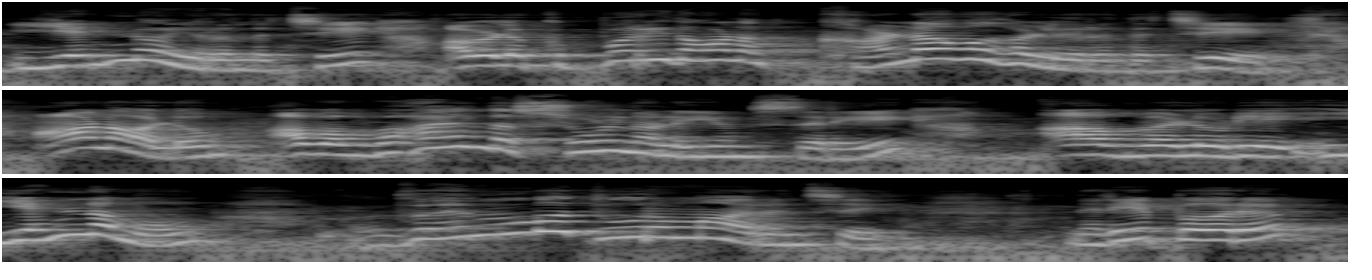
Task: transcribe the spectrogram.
எண்ணம் இருந்துச்சு அவளுக்கு பெரிதான கனவுகள் இருந்துச்சு. ஆனாலும் அவள் வாழ்ந்த சூழ்நிலையும் சரி அவளுடைய எண்ணமும் ரொம்ப தூரமாக இருந்துச்சு. நிறைய பேர்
